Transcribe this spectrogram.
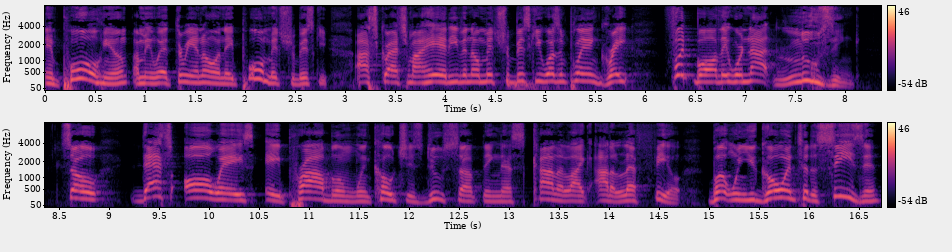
and pull him, I mean, we're at three and zero, and they pull Mitch Trubisky. I scratched my head, even though Mitch Trubisky wasn't playing great football. They were not losing, so that's always a problem when coaches do something that's kind of like out of left field. But when you go into the season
